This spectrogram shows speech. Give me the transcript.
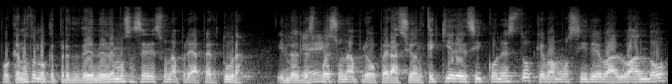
porque nosotros lo que pretendemos hacer es una preapertura y después una preoperación. ¿Qué quiere decir con esto? Que vamos a ir evaluando,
